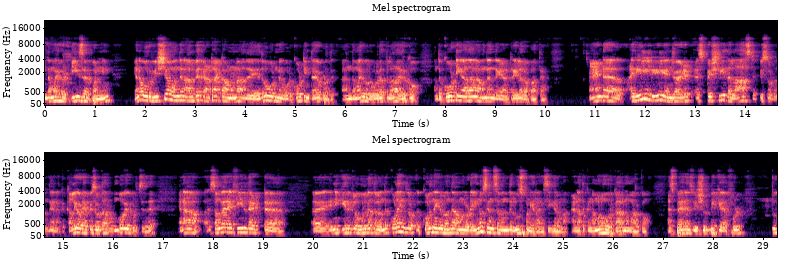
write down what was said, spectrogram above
இந்த மாதிரி ஒரு டீசர் பண்ணி ஏன்னா ஒரு விஷயம் வந்து நாலு பேருக்கு அட்ராக்ட் ஆகணும்னா அது ஏதோ ஒன்று ஒரு கோட்டிங் தேவைப்படுது. அந்த மாதிரி ஒரு உலகத்தில் தான் இருக்கும். அந்த கோட்டிங்காக தான் நான் வந்து அந்த ட்ரெய்லரை பார்த்தேன். And I really really enjoyed it especially the last episode வந்து எனக்கு கலையோட எபிசோட் தான் ரொம்பவே பிடிச்சது. ஏன்னா சம்வேர் ஐ ஃபீல் தட் இன்னைக்கு இருக்கிற உலகத்தில் வந்து குழந்தைங்களோட குழந்தைகள் வந்து அவங்களோட இன்னோசென்ஸை வந்து லூஸ் பண்ணிடுறாங்க சீக்கிரமா. அண்ட் அதுக்கு நம்மளும் ஒரு காரணமாக இருக்கும். As parents we should be careful to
